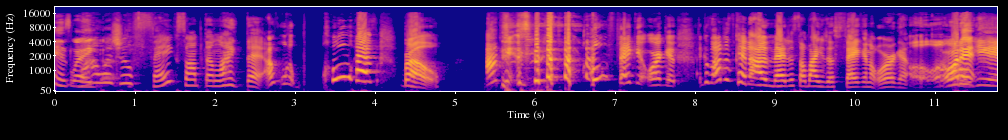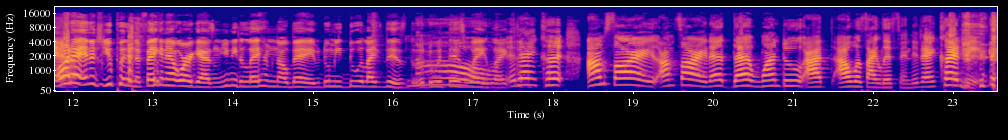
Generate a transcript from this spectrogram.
man's. Like Why would uh you fake something like that? I, who has, bro? I can't. who faking organ? Because I just cannot imagine somebody just faking an organ. Oh, all that, yeah, all that energy you put into faking that orgasm, you need to let him know, babe. Do me, do it like this. Do, do it this way. Like it ain't cut. I'm sorry. I'm sorry. That that one dude, I I was like, listen, it ain't cutting it.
